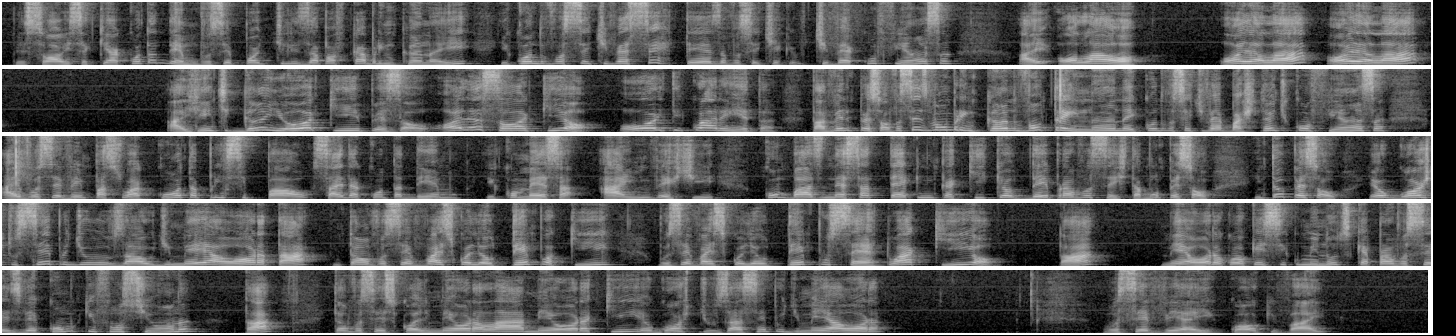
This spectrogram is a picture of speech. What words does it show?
Pessoal, isso aqui é a conta demo. Você pode utilizar para ficar brincando aí. E quando você tiver certeza, você tiver confiança, aí, ó lá, ó. Olha lá, olha lá. A gente ganhou aqui, pessoal. Olha só aqui, ó. 8h40. Tá vendo, pessoal? Vocês vão brincando, vão treinando. Aí quando você tiver bastante confiança, aí você vem para sua conta principal, sai da conta demo e começa a investir com base nessa técnica aqui que eu dei para vocês, tá bom, pessoal? Então, pessoal, eu gosto sempre de usar o de meia hora, tá? Então, você vai escolher o tempo aqui, você vai escolher o tempo certo aqui, ó, tá? Meia hora, eu coloquei cinco minutos, que é para vocês ver como que funciona, tá? Então, você escolhe meia hora lá, meia hora aqui, eu gosto de usar sempre de meia hora. Você vê aí qual que vai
